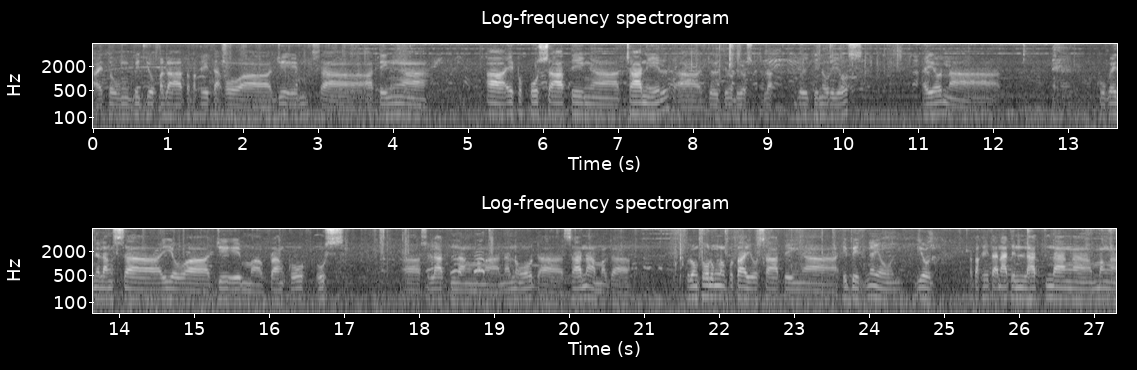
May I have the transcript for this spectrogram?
Uh, itong video pala papakita ko ah, GM sa ating uh, uh, ipopost sa ating ah, channel, uh, Joy Tenorios, Vla- Joy Tenorios. Ayun, uh, Pugay na lang sa iyo ah, GM ah, Franco Us ah, sa lahat ng mga nanood. ah, sana mag ah, tulong-tulong lang po tayo sa ating ah, event ngayon. Yun, papakita natin lahat ng ah, mga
